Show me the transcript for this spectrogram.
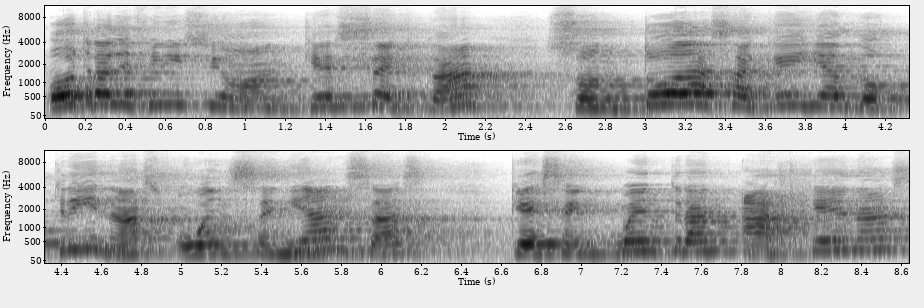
Otra definición que es secta son todas aquellas doctrinas o enseñanzas que se encuentran ajenas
